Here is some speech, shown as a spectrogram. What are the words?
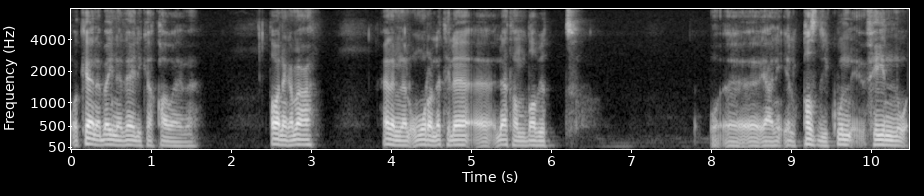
وكان بين ذلك قواما. طبعا يا جماعة هذا من الأمور التي لا لا تنضبط. يعني القصد يكون فين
